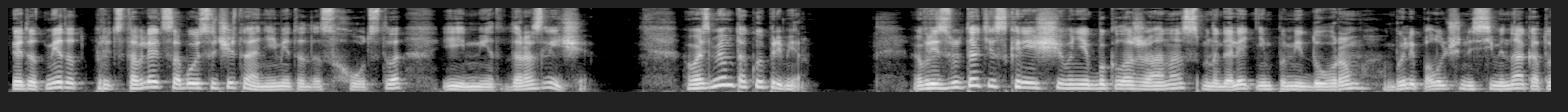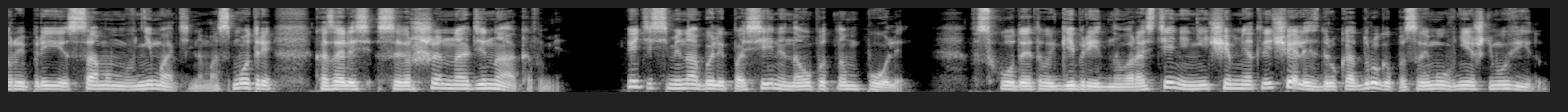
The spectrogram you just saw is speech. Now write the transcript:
Этот метод представляет собой сочетание метода сходства и метода различия. Возьмем такой пример – в результате скрещивания баклажана с многолетним помидором были получены семена, которые при самом внимательном осмотре казались совершенно одинаковыми. Эти семена были посеяны на опытном поле. Всходы этого гибридного растения ничем не отличались друг от друга по своему внешнему виду.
